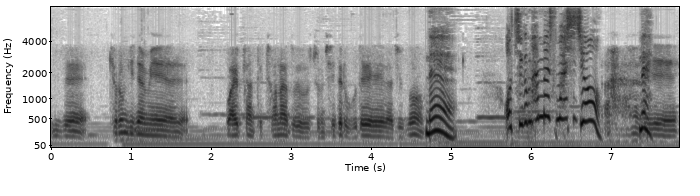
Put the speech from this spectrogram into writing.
이제 결혼 기념일 와이프한테 전화도 좀 제대로 못 해가지고. 네. 어, 지금 한 말씀 하시죠? 네. 예.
